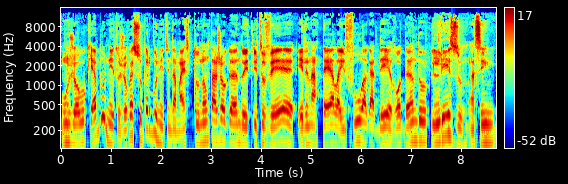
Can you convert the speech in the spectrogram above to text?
um jogo que é bonito. O jogo é super bonito, ainda mais tu não tá jogando e, e tu vê ele na tela em Full HD, rodando liso, assim,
